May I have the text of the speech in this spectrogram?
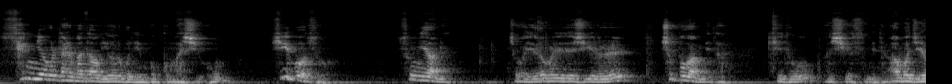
생명을 날마다 여러분이 먹고 마시고 힘입어서 승리하는 저와 여러분이 되시기를 축복합니다. 기도하시겠습니다. 아버지 영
